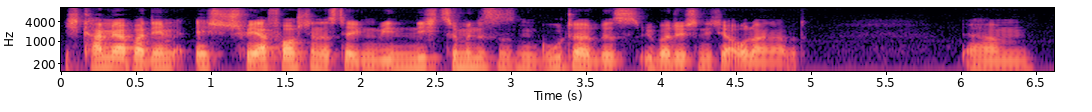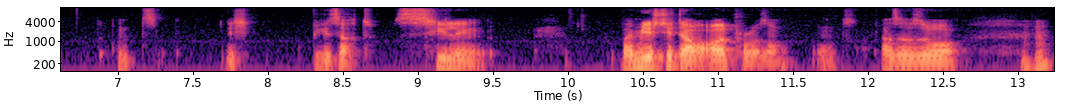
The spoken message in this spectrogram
ich kann mir bei dem echt schwer vorstellen, dass der irgendwie nicht zumindest ein guter bis überdurchschnittlicher O-Liner wird. Ähm, und ich, wie gesagt, Ceiling bei mir steht da auch All-Pro so. Und also so mhm.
